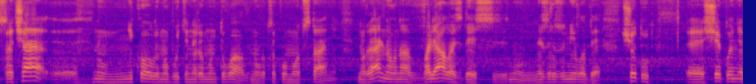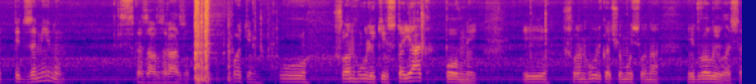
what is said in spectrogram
Срача е, ну, ніколи, мабуть, і не ремонтував ну, в такому от стані. Ну, реально вона валялась десь, ну, незрозуміло де. Що тут? Е, щеплення під заміну, сказав зразу. Потім у шлангуліків стояк повний, і шлангулька чомусь вона відвалилася.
